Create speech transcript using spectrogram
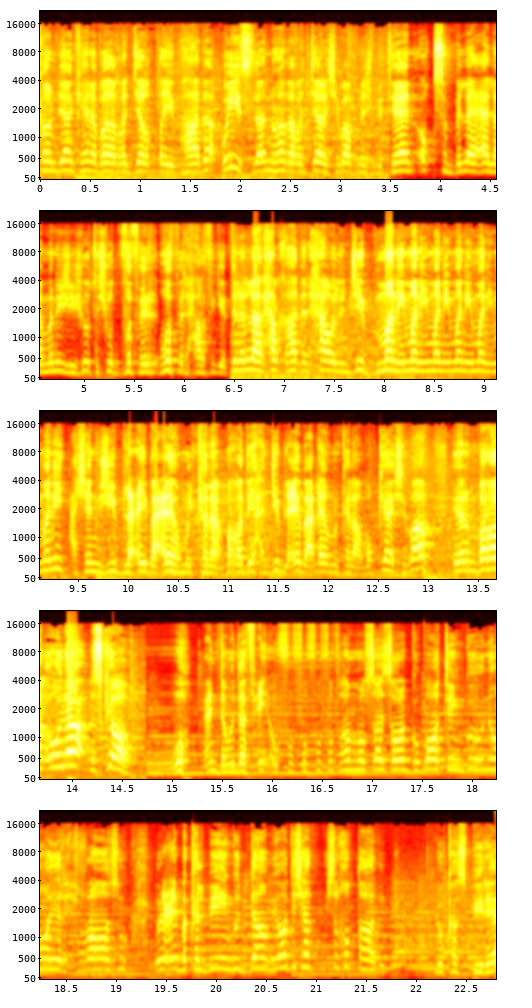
كونوبليانكا هنا بدل الرجال الطيب هذا، كويس لأنه هذا الرجال يا شباب نجمتين، أقسم بالله يا عيال لما نجي يشوت يشوت ظفر، ظفر حرفيا، باذن الله الحلقة هذه نحاول نجيب ماني ماني ماني ماني ماني ماني عشان نجيب لعيبة عليهم الكلام. مره دي حنجيب لعيبة عليهم الكلام. okay يا شباب؟ إلى المباراة الأولى. let's go اوه عنده مدافعين. أوف أوف أوف أوف هملز ازرق وبوتينج ونوير حراس ولعيبة كلبين قدام. يا ولد إيش الخطة هذه؟ لوكاس بيريز.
